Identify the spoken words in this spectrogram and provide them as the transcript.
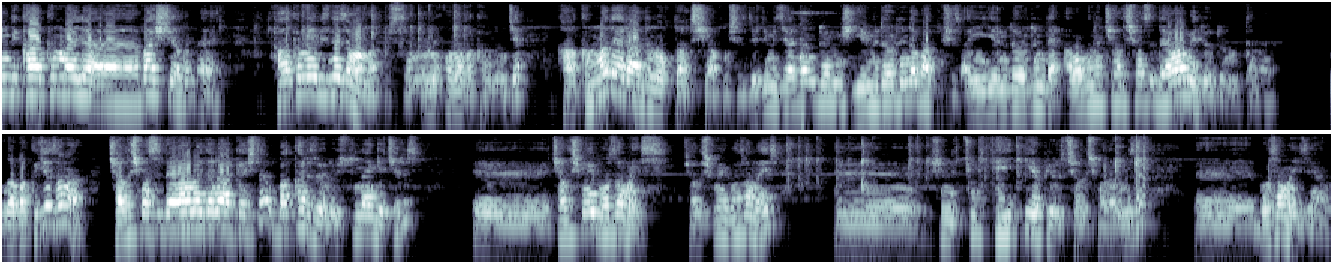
Şimdi kalkınmayla e, başlayalım. Evet. Kalkınmaya biz ne zaman bakmışız? ona bakalım önce. Kalkınma da herhalde nokta atışı yapmışız. Dediğimiz yerden dönmüş. 24'ünde bakmışız. Ayın 24'ünde. Ama bunun çalışması devam ediyordur muhtemelen. Buna bakacağız ama çalışması devam eden arkadaşlar bakarız öyle üstünden geçeriz. Ee, çalışmayı bozamayız. Çalışmayı bozamayız. Ee, şimdi çünkü teyitli yapıyoruz çalışmalarımızı. Ee, bozamayız yani.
